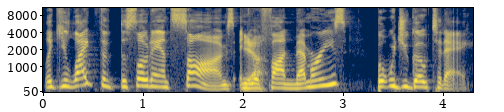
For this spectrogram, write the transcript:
Like you like the the slow dance songs and you have fond memories. But would you go today?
